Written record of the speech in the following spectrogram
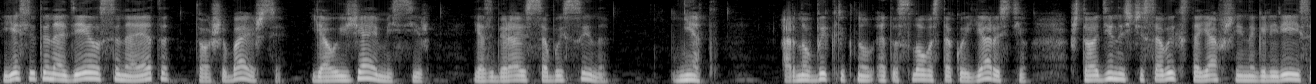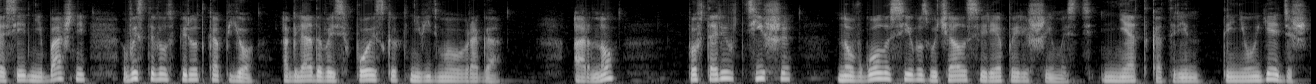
если ты надеялся на это, то ошибаешься. Я уезжаю, мессир, я забираю с собой сына. Нет, Арно выкрикнул это слово с такой яростью, что один из часовых, стоявший на галерее соседней башни, выставил вперед копье, оглядываясь в поисках невидимого врага. Арно повторил тише, но в голосе его звучала свирепая решимость. «Нет, Катрин, ты не уедешь,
